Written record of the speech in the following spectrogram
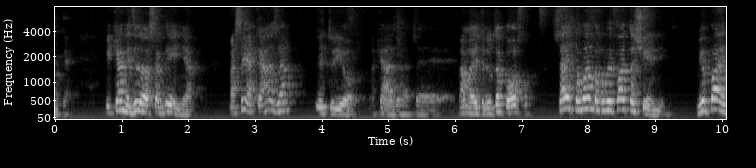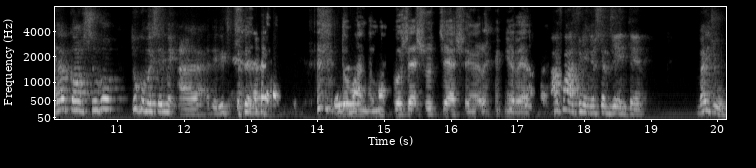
ok mi chiama zio della Sardegna ma sei a casa? ho detto io a casa, cioè, mamma che tutto a posto. Sai tua mamma come è fatta? Scendi. Mio padre dal Kosovo, tu come sei me? Ah, Domanda, ma cos'è successo in, in realtà? Ah, fa fine mio sergente, vai giù.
